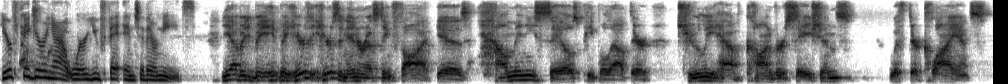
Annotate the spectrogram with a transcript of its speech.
you're figuring Absolutely. out where you fit into their needs. Yeah, but, but but here's here's an interesting thought is how many salespeople out there truly have conversations with their clients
